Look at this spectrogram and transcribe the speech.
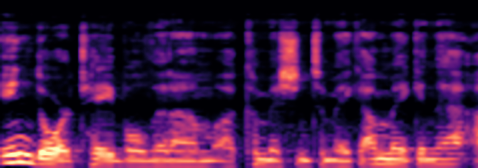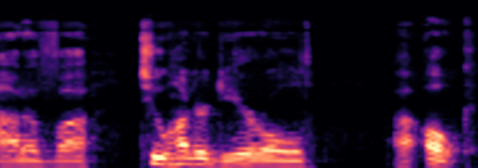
indoor table that I'm uh, commissioned to make. I'm making that out of uh, 200 year old uh, oak.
